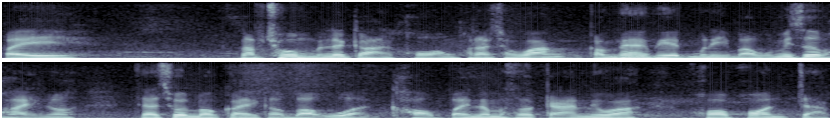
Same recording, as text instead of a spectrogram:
ไปรับชมบรรยากาศของพระราชวังกำแพงเพชรมือนี่บาวผมไม่เสื้อร์ไผ่เนาะ จะชวนบาวไก่กับบาวอวดเขาไปนมัสการนี่ว่า ขอพรจาก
